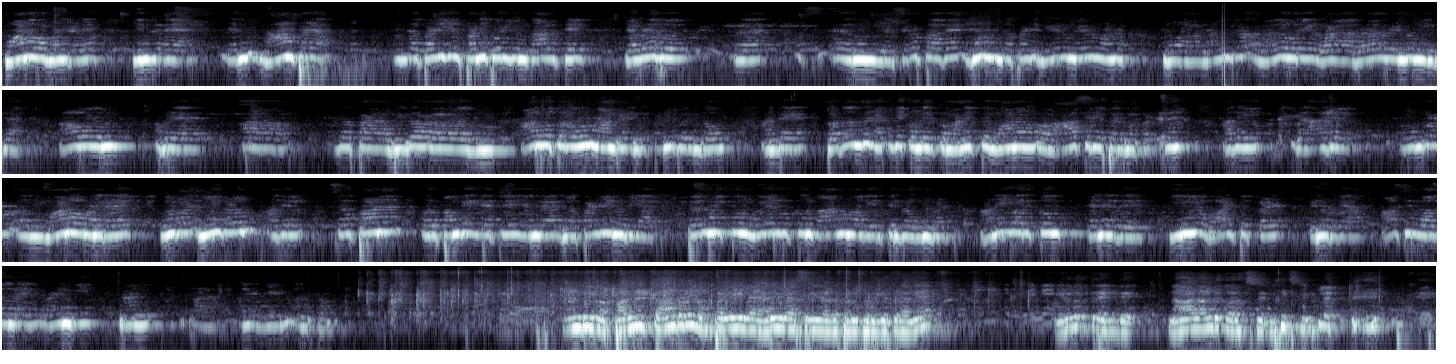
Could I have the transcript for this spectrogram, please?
மாணவ மன்றே இன்று நான் இந்த பள்ளியில் பணிபுரியும் காலத்தில் பதினெட்டு ஆண்டுகள் நம் பள்ளியில அறிவியல் ஆசிரியராக பணிபுரிஞ்சிருக்கிறாங்க இருபத்தி ரெண்டு நாலு ஆண்டு குறைச்சிட்டு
